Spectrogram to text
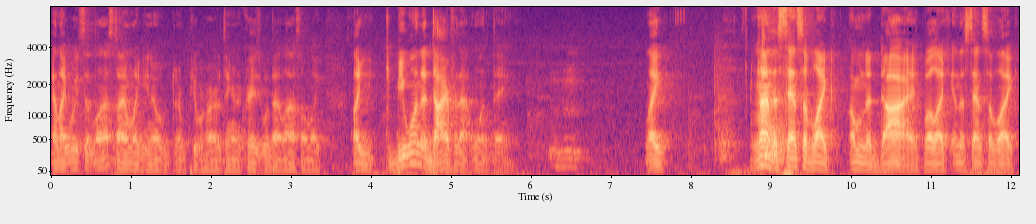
And like we said last time, like you know, people are thinking crazy with that last one. Like, like be willing to die for that one thing. Mm-hmm. Like, not in the sense of like I'm gonna die, but like in the sense of like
